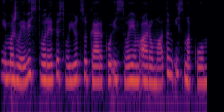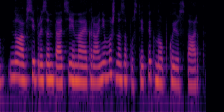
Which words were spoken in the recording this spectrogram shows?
і можливість створити свою цукерку із своїм ароматом і смаком. Ну а всі презентації на екрані можна запустити кнопкою старт.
